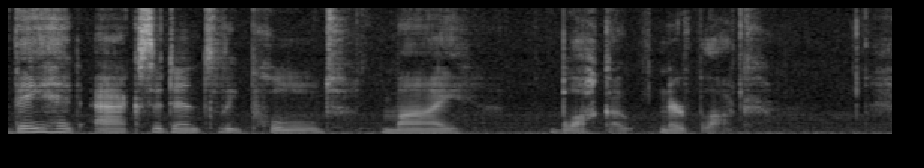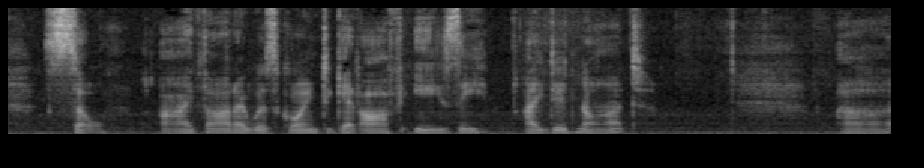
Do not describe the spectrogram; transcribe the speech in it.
they had accidentally pulled my block out, nerve block. So I thought I was going to get off easy. I did not. Uh,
